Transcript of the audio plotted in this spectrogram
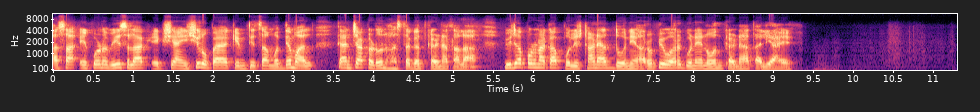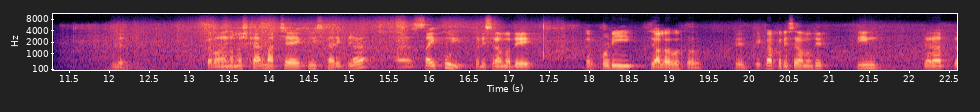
असा एकूण वीस लाख एकशे ऐंशी रुपया किमतीचा मुद्देमाल त्यांच्याकडून हस्तगत करण्यात आला. विजापूर नाका पोलीस ठाण्यात दोन्ही आरोपीवर गुन्हे नोंद करण्यात आली आहे. सर्वांना नमस्कार. मागच्या एकवीस तारीखला सायफुल परिसरामध्ये तरफोडी झालं होतं. ते एका परिसरामध्ये तीन घरात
